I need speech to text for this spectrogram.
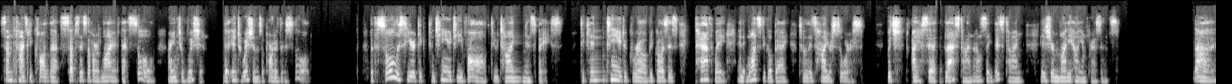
Sometimes we call that substance of our life, that soul, our intuition. The intuition is a part of the soul. But the soul is here to continue to evolve through time and space, to continue to grow because it's pathway and it wants to go back to its higher source, which I said last time, and I'll say this time, is your mighty I am presence. Uh,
